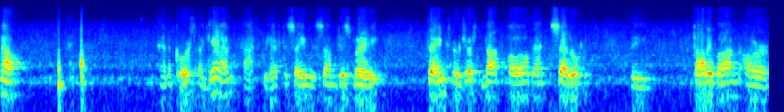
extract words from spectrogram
Now, and of course, again, we have to say with some dismay, things are just not all that settled. The Taliban are,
